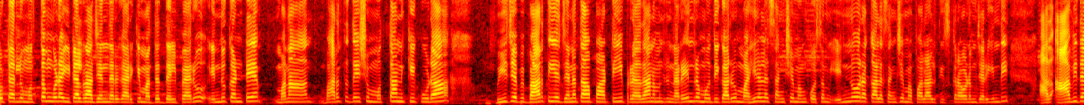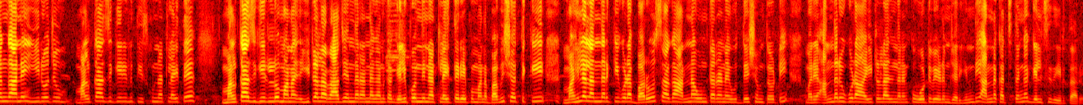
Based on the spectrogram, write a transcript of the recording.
ఓటర్లు మొత్తం కూడా ఈటల రాజేందర్ గారికి మద్దతు తెలిపారు. ఎందుకంటే మన భారతదేశం మొత్తానికి కూడా బీజేపీ భారతీయ జనతా పార్టీ ప్రధానమంత్రి నరేంద్ర మోదీ గారు మహిళల సంక్షేమం కోసం ఎన్నో రకాల సంక్షేమ ఫలాలు తీసుకురావడం జరిగింది. ఆ- విధంగానే ఈరోజు మల్కాజిగిరిని తీసుకున్నట్లయితే మల్కాజిగిరిలో మన ఈటల రాజేందర్ అన్న కనుక గెలుపొందినట్లయితే రేపు మన భవిష్యత్తుకి మహిళలందరికీ కూడా భరోసాగా అన్న ఉంటారనే ఉద్దేశంతో మరి అందరూ కూడా ఈటల రాజేందర్కి ఓటు వేయడం జరిగింది. అన్న ఖచ్చితంగా గెలిచి తీరుతారు.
